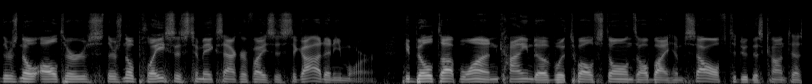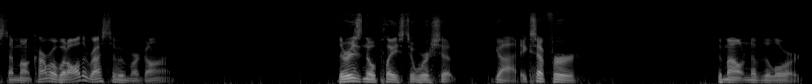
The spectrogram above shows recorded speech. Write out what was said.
there's no altars. There's no places to make sacrifices to God anymore. He built up one kind of with 12 stones all by himself to do this contest on Mount Carmel, but all the rest of them are gone. There is no place to worship God except for the mountain of the Lord.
